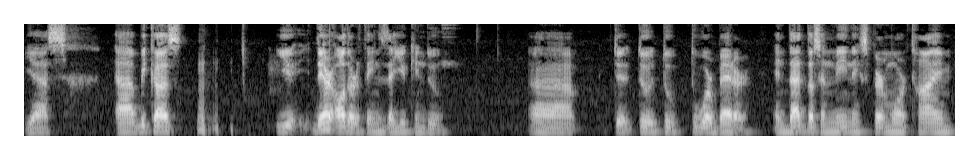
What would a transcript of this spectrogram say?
Yes, uh, because you there are other things that you can do uh, to, to to to work better, and that doesn't mean spend more time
